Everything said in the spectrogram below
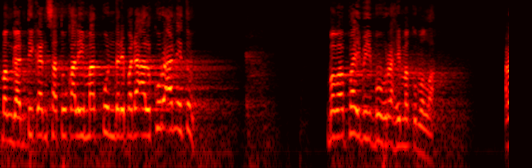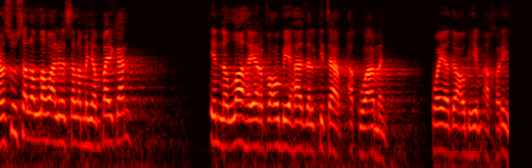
menggantikan satu kalimat pun daripada Al-Quran itu. Bapak ibu-ibu rahimakumullah. Rasul sallallahu alaihi wasallam menyampaikan, Inna Allah yarfa'u bihadzal kitab aqwaman wa yada'u bihim akharin.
